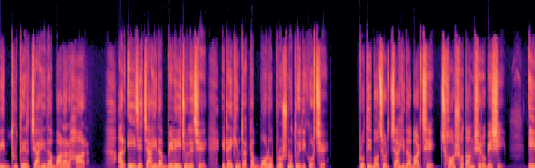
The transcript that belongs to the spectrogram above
বিদ্যুতের চাহিদা বাড়ার হার। আর এই যে চাহিদা বেড়েই চলেছে, এটাই কিন্তু একটা বড় প্রশ্ন তৈরি করছে। প্রতি বছর চাহিদা বাড়ছে ছ শতাংশেরও বেশি। এই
